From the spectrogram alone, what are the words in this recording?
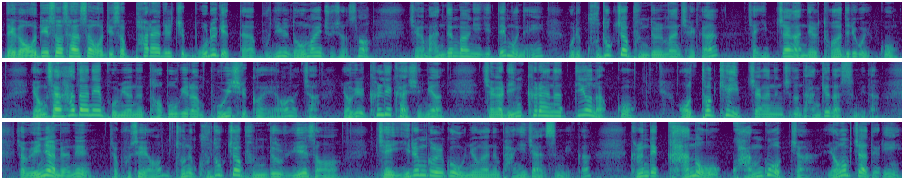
내가 어디서 사서 어디서 팔아야 될지 모르겠다 문의를 너무 많이 주셔서 제가 만든 방이기 때문에 우리 구독자분들만 제가 자 입장 안내를 도와드리고 있고 영상 하단에 보면은 더보기란 보이실 거예요. 자 여기를 클릭하시면 제가 링크를 하나 띄워놨고 어떻게 입장하는지도 남겨놨습니다. 자 왜냐하면은 자 보세요. 저는 구독자 분들 위해서 제 이름 걸고 운영하는 방이지 않습니까? 그런데 간혹 광고업자, 영업자들이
